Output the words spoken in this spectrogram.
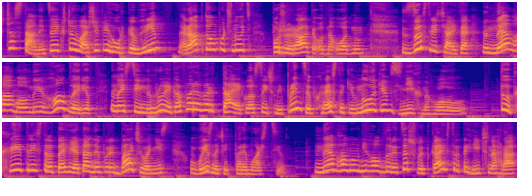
Що станеться, якщо ваші фігурки в грі раптом почнуть пожирати одна одну? Зустрічайте невгамовних гоблерів, настільну гру, яка перевертає класичний принцип хрестиків-нуликів з ніг на голову. Тут хитрість, стратегія та непередбачуваність визначать переможців. Невгамовні гоблери це швидка і стратегічна гра,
